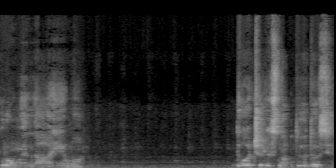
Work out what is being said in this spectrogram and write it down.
проминаємо до челюсного до досі.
